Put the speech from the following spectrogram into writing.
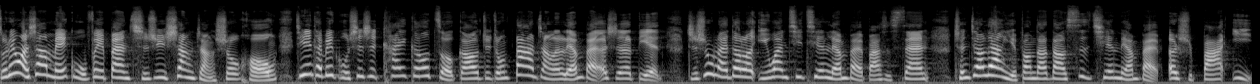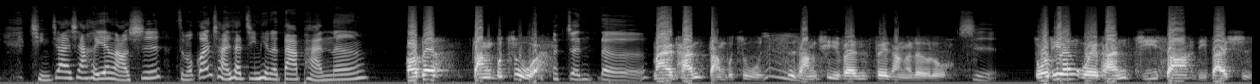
昨天晚上美股费半持续上涨收红，今天台北股市是开高走高，最终大涨了两百二十二点，指数来到了一万七千两百八十三，成交量也放大到四千两百二十八亿。请教一下何燕老师，怎么观察一下今天的大盘呢？好的，挡不住啊，真的，买盘挡不住，市场气氛非常的热络。是，昨天尾盘急杀，礼拜四、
